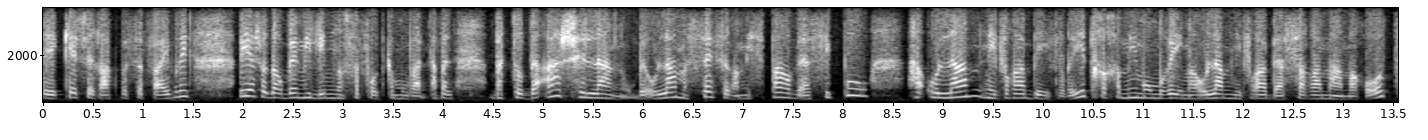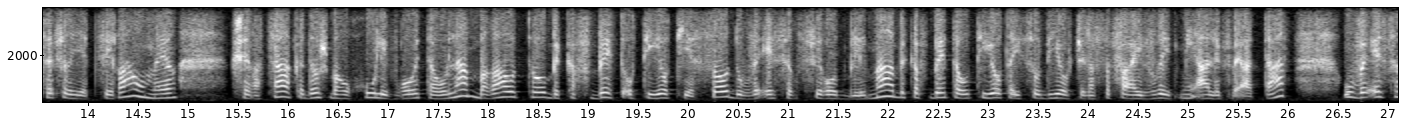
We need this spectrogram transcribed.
אה, קשר רק בשפה העברית, ויש עוד הרבה מילים נוספות כמובן. אבל בתודעה שלנו, בעולם הספר, המספר והסיפור, העולם נברא בעברית. חכמים אומרים, העולם נברא בעשרה מאמרות. ספר יצירה אומר, כשרצה הקדוש ברוך הוא לברוא את העולם, ברא אותו בכ"ב אותיות יסוד ובעשר ספירות בלימה, בכ"ב האותיות היסודיות של השפה העברית מא' ועד ת', ובעשר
